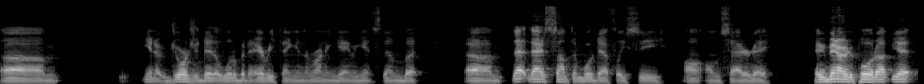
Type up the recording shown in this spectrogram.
Um, you know, Georgia did a little bit of everything in the running game against them, but um, that that's something we'll definitely see on, on Saturday. Have you been able to pull it up yet,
